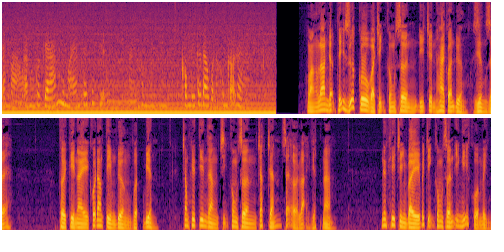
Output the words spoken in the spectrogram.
Em bảo em không có chán nhưng mà em thấy cái chuyện này nó không không đi tới đâu và nó không rõ ràng. Hoàng Lan nhận thấy giữa cô và Trịnh Công Sơn đi trên hai con đường riêng rẽ. Thời kỳ này cô đang tìm đường vượt biên, trong khi tin rằng Trịnh Công Sơn chắc chắn sẽ ở lại Việt Nam. Nhưng khi trình bày với Trịnh Công Sơn ý nghĩ của mình,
